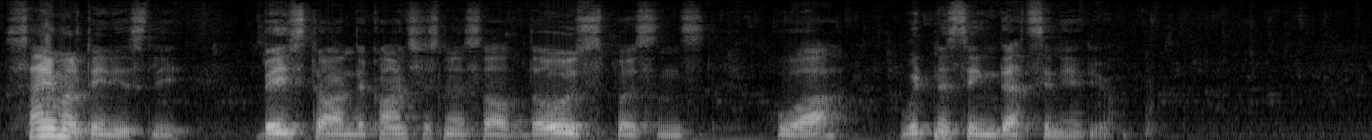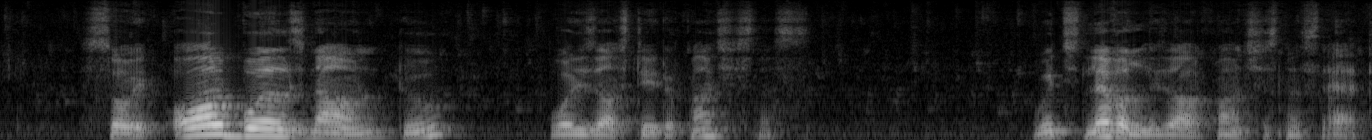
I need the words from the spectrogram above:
simultaneously based on the consciousness of those persons who are witnessing that scenario. So it all boils down to what is our state of consciousness? Which level is our consciousness at?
